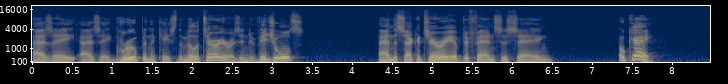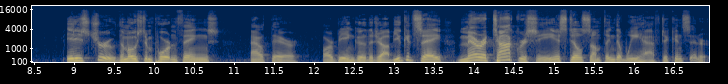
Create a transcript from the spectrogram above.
as a as a group in the case of the military or as individuals. And the Secretary of Defense is saying, okay, it is true. The most important things out there are being good at the job. You could say meritocracy is still something that we have to consider.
